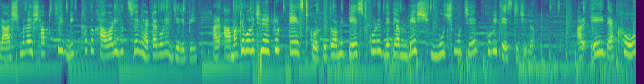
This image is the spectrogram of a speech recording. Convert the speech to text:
রাসমালাইয়ের সবচেয়ে বিখ্যাত খাবারই হচ্ছে ভ্যাটাগুড়ির জিলিপি। আর আমাকে বলেছিল একটু টেস্ট করতে, তো আমি টেস্ট করে দেখলাম বেশ মুচমুচে, খুবই টেস্টি ছিল। আর এই দেখো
